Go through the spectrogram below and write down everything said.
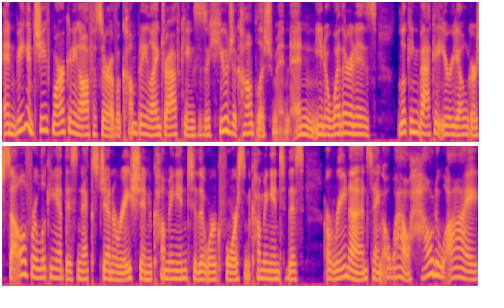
And being a chief marketing officer of a company like DraftKings is a huge accomplishment. And, you know, whether it is looking back at your younger self or looking at this next generation coming into the workforce and coming into this arena and saying, oh, wow, how do I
